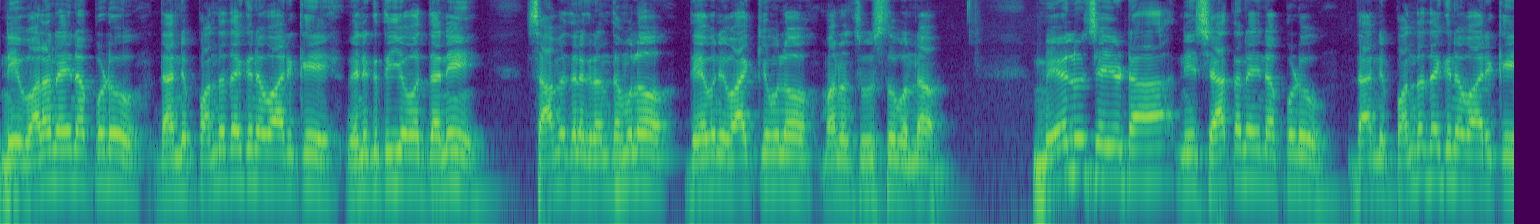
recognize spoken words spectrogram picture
నీ వలనైనప్పుడు దాన్ని పొందదగిన వారికి వెనుక తీయవద్దని సామెతల గ్రంథములో దేవుని వాక్యములో మనం చూస్తూ ఉన్నాం. మేలు చేయుట నీ చేతనైనప్పుడు దాన్ని పొందదగిన వారికి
